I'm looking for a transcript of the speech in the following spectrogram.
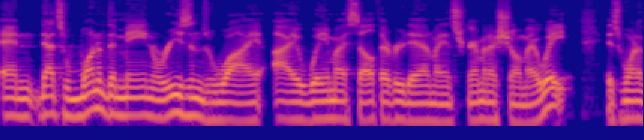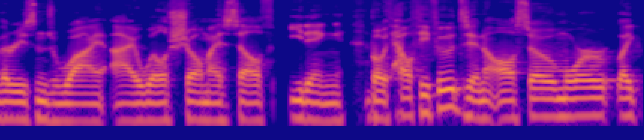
And that's one of the main reasons why I weigh myself every day on my Instagram and I show my weight. It's one of the reasons why I will show myself eating both healthy foods and also more like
